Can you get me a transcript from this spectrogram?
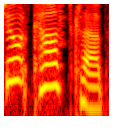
Shortcast Club.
